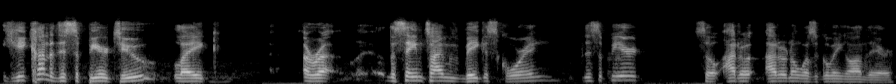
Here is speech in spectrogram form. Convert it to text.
he kind of disappeared too. Like around the same time Vegas scoring disappeared. So I don't I don't know what's going on there.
